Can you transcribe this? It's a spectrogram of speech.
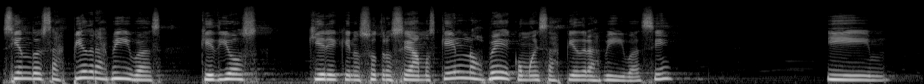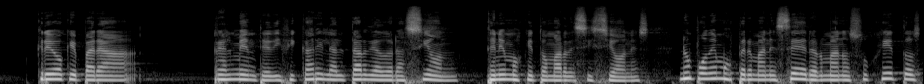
siendo esas piedras vivas que Dios quiere que nosotros seamos, que Él nos ve como esas piedras vivas, ¿sí? Y creo que para realmente edificar el altar de adoración tenemos que tomar decisiones. No podemos permanecer, hermanos, sujetos,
